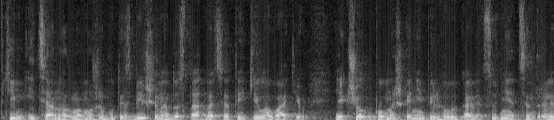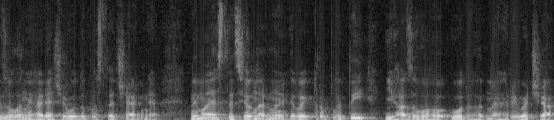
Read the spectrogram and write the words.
Втім, і ця норма може бути збільшена до 120 кВт, якщо у помешканні пільговика відсутнє централізоване гаряче водопостачання, немає стаціонарної електроплити і газового водонагрівача.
